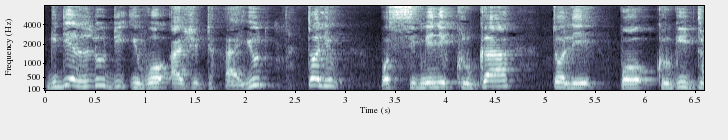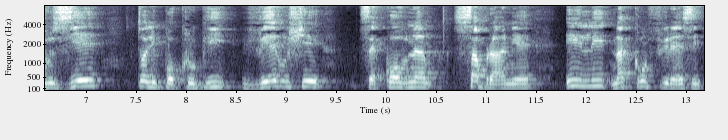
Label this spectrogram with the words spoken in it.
где люди его ожидают, то ли по семейных кругах, то ли по круги друзей, то ли по круги верующих, церковное собрание – или на конференции,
